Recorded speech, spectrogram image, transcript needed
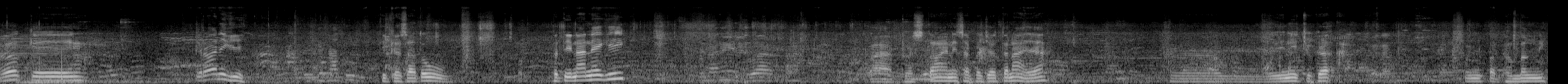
Oke. Kira nih Gi? 31. Betinane Ki? Wah, dua setengah ini sahabat Jawa Tengah ya. Eh, ini juga punya Pak Bambang nih.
